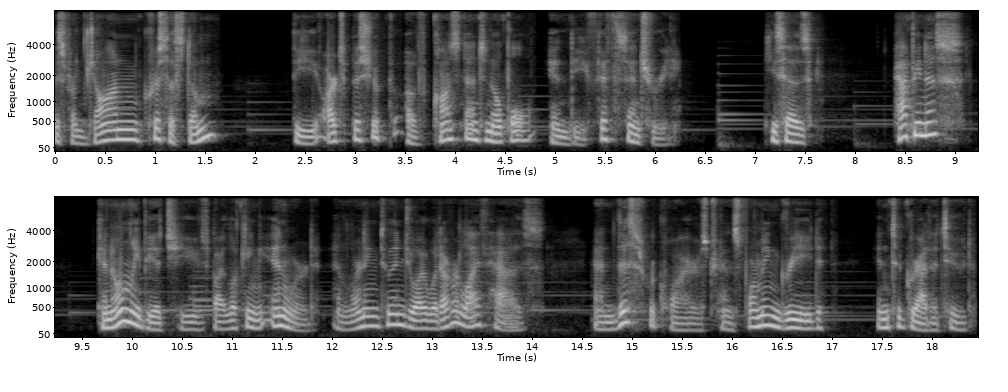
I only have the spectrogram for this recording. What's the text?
is from John Chrysostom, the Archbishop of Constantinople in the 5th century. He says, Happiness can only be achieved by looking inward and learning to enjoy whatever life has, and this requires transforming greed into gratitude.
